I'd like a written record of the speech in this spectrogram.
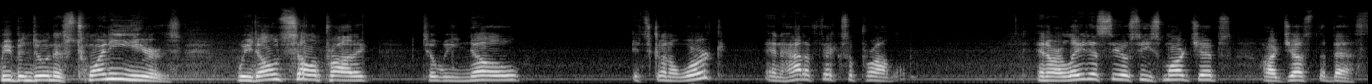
We've been doing this 20 years. We don't sell a product till we know it's going to work and how to fix a problem. And our latest COC smart chips are just the best.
